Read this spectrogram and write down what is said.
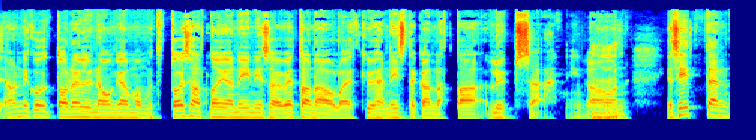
Se on niinku todellinen ongelma, mutta toisaalta noi on niin isoja vetonauloja, että kyllähän niistä kannattaa lypsää. Niin Mhm. on. Ja sitten,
